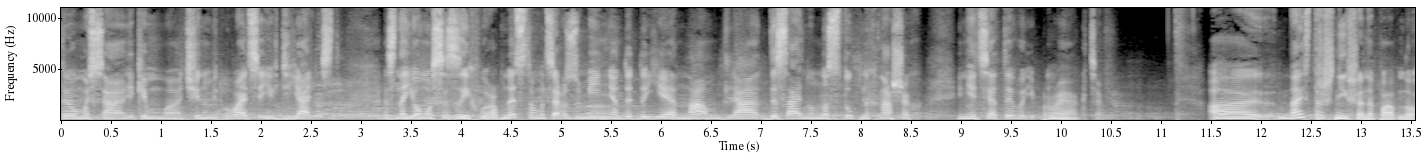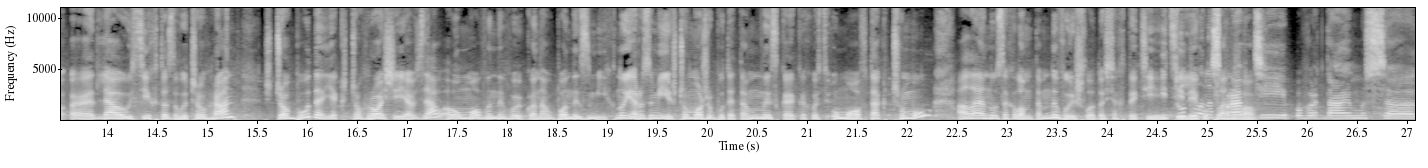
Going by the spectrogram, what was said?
дивимося, яким чином відбувається їх діяльність. знайомився з їх виробництвами. Це розуміння додає нам для дизайну наступних наших ініціатив і проєктів. А найстрашніше, напевно, е, для усіх, хто залучив грант, що буде, якщо гроші я взяв, а умови не виконав, бо не зміг. Ну я розумію, що може бути там низка якихось умов, так чому, але ну загалом там не вийшло досягти тієї і цілі, тут яку ми планував. насправді повертаємося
